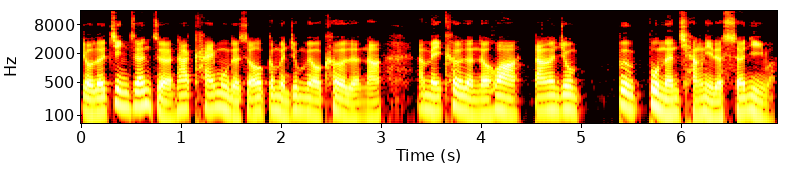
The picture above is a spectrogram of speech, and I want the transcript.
有的竞争者，他开幕的时候根本就没有客人啊，那没客人的话，当然就不不能抢你的生意嘛。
